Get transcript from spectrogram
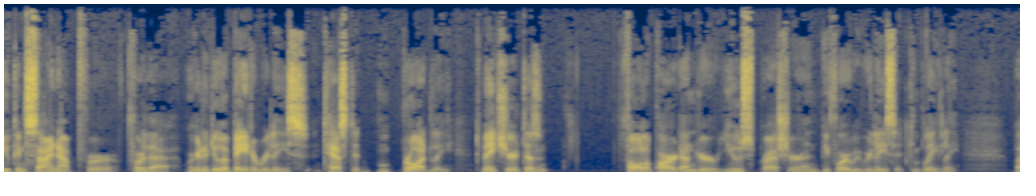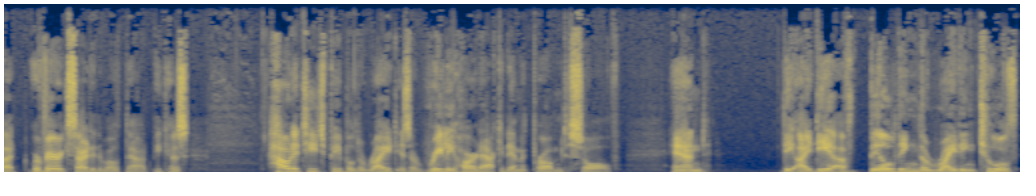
you can sign up for for the we're going to do a beta release test it broadly to make sure it doesn't fall apart under use pressure and before we release it completely. But we're very excited about that because how to teach people to write is a really hard academic problem to solve. And the idea of building the writing tools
